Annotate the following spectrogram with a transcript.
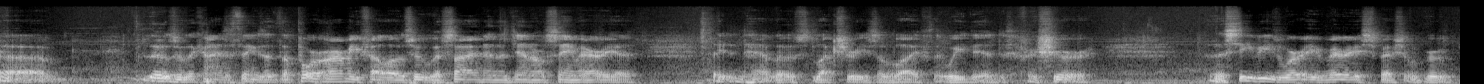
uh, Those were the kinds of things that the poor Army fellows who were assigned in the general same area, they didn't have those luxuries of life that we did, for sure. The Seabees were a very special group.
